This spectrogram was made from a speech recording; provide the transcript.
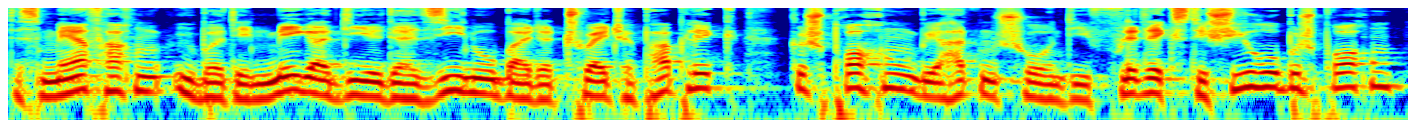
des Mehrfachen über den Megadeal der Sino bei der Trade Republic gesprochen. Wir hatten schon die FlatEx Shiro besprochen,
